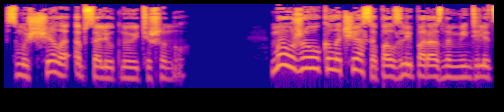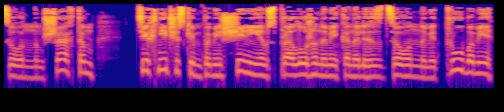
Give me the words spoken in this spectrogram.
смущало абсолютную тишину. Мы уже около часа ползли по разным вентиляционным шахтам, техническим помещениям с проложенными канализационными трубами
